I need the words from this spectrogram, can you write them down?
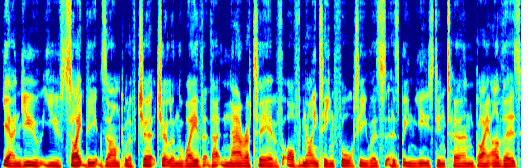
Yeah, and you you cite the example of Churchill and the way that that narrative of 1940 was has been used in turn by others.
